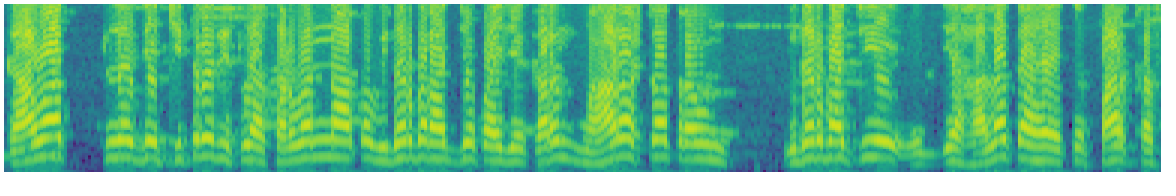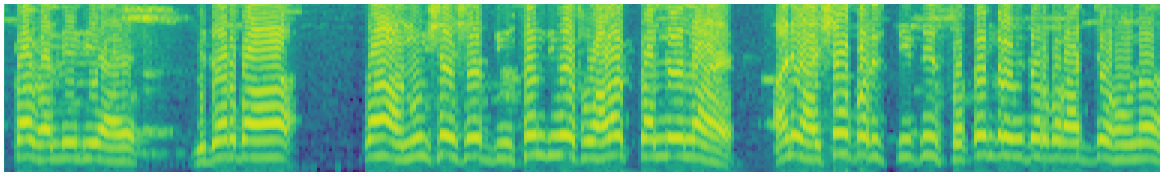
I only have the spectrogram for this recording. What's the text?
गावातलं जे चित्र दिसलं सर्वांना आता विदर्भ राज्य पाहिजे. कारण महाराष्ट्रात राहून विदर्भाची जी हालत आहे ते फार खस्ता झालेली आहे. विदर्भाचा अनुशेष हे दिवसेंदिवस वाढत चाललेला आहे. आणि अशा परिस्थितीत स्वतंत्र विदर्भ राज्य होणं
